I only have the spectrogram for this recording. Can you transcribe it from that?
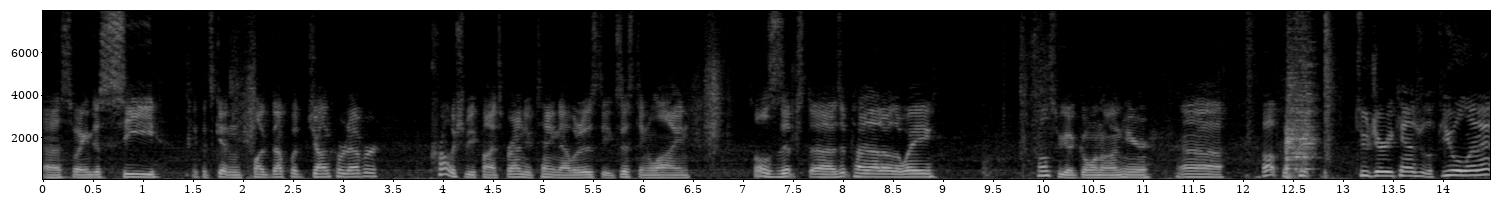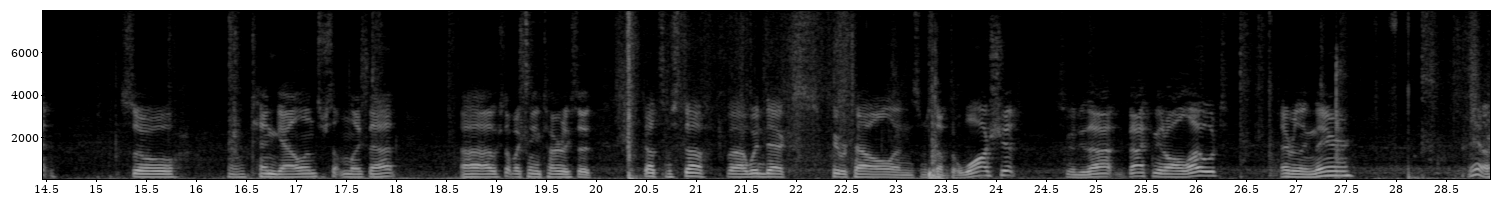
uh, so I can just see if it's getting plugged up with junk or whatever. Probably should be fine. It's brand new tank now, but it is the existing line. So I'll zip, uh, zip tie that out of the way. What else we got going on here? Uh, oh, two, two jerry cans with the fuel in it. So, know, 10 gallons or something like that. Uh, we stopped by Canadian Tire. They said, got some stuff, uh, Windex, paper towel, and some stuff to wash it. So we're gonna do that. Vacuum it all out. Everything there. Yeah.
